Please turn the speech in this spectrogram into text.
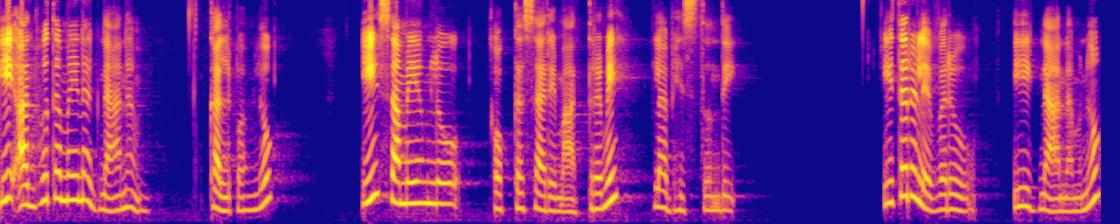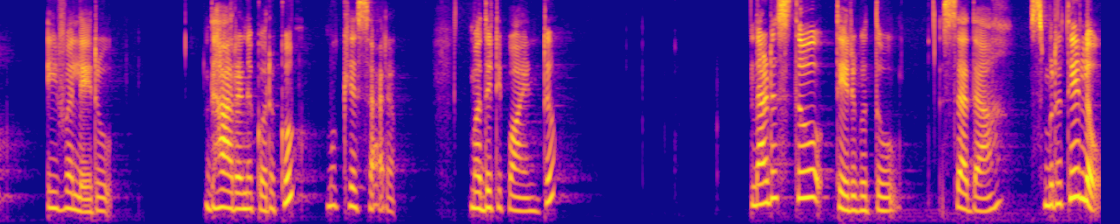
ఈ అద్భుతమైన జ్ఞానం కల్పంలో ఈ సమయంలో ఒక్కసారి మాత్రమే లభిస్తుంది. ఇతరులెవ్వరూ ఈ జ్ఞానమును ఇవ్వలేరు. ధారణ కొరకు ముఖ్య సారం. మొదటి పాయింట్. నడుస్తూ తిరుగుతూ సదా స్మృతిలో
